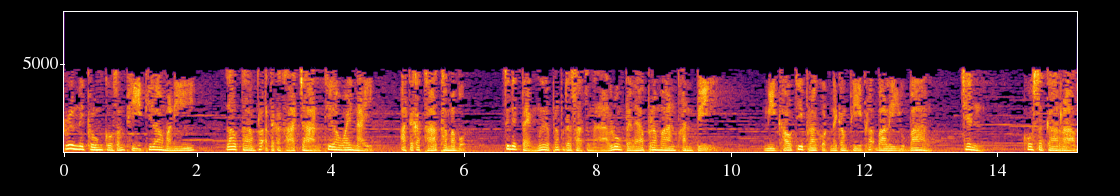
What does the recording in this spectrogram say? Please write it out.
เรื่องในกรุงโกสัมพีที่เล่ามานี้ เล่าตามพระอัตถกถาจารย์ที่เล่าไว้ในอัตถกถาธรรมบท ซึ่งได้แต่งเมื่อพระพุทธศาสนาล่วงไปแล้วประมาณพันปี มีเขาที่ปรากฏในคัมภีร์พระบาลีอยู่บ้าง เช่น โคสการาม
